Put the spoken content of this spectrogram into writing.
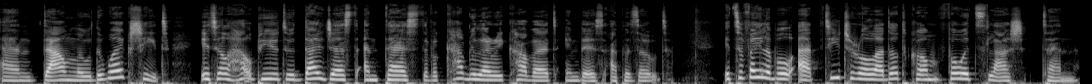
and download the worksheet. It'll help you to digest and test the vocabulary covered in this episode. It's available at teacherola.com forward slash 10.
